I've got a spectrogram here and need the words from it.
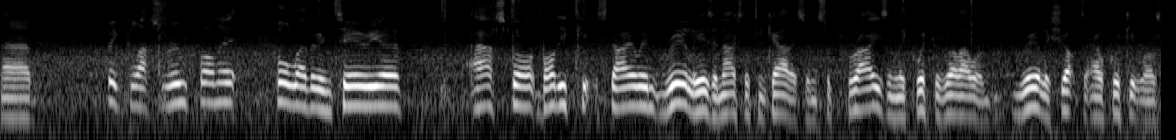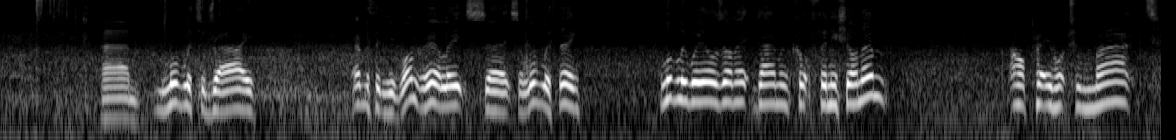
uh, big glass roof on it, full leather interior, R Sport body kit styling, really is a nice looking car this and surprisingly quick as well, I was really shocked at how quick it was. Um, lovely to drive, everything you'd want really. It's uh, it's a lovely thing. Lovely wheels on it, diamond cut finish on them. All pretty much unmarked.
